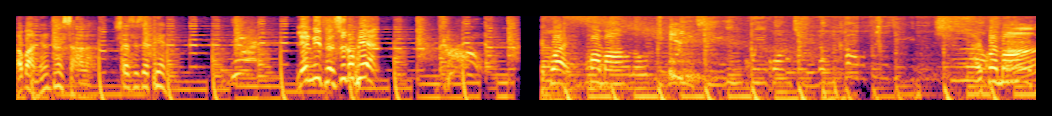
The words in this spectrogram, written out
老板娘太傻了，下次再骗你。连你粉丝都骗。怪换吗？还怪吗？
